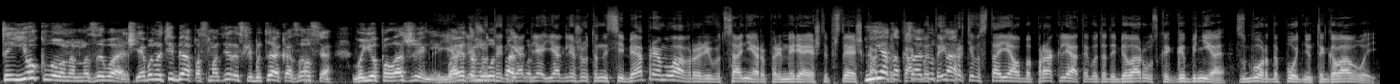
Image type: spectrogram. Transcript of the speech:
Ты ее клоном называешь? Я бы на тебя посмотрел, если бы ты оказался в ее положении. Я, Поэтому гляжу, вот ты, я, вот... я гляжу, ты на себя прям лавра революционера примеряешь. Ты представляешь, как, Нет, бы, как бы ты противостоял бы проклятой вот этой белорусской гыбне с гордо поднятой головой.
